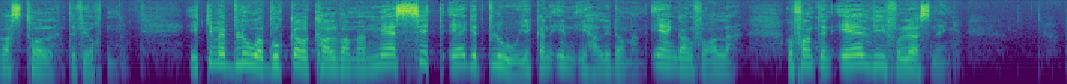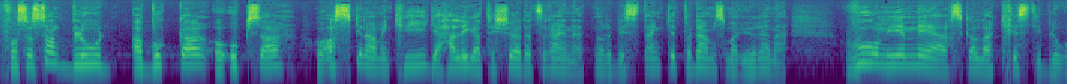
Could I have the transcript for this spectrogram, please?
vers 12-14. Ikke med blod av bukker og kalver, men med sitt eget blod gikk han inn i helligdommen en gang for alle og fant en evig forløsning. For så sant blod av bukker og okser og asken av en kvige helliger til skjødets renhet når det blir stenket på dem som er urene, hvor mye mer skal da Kristi blod,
